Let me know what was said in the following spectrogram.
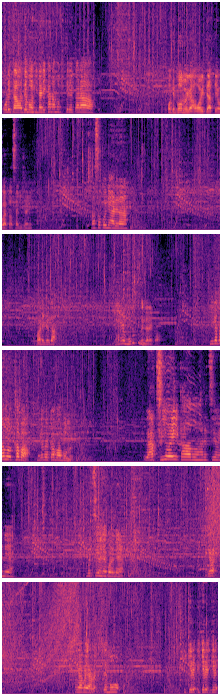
降りたでも左からも来てるから、オッケー、ボムが置いてあってよかった、最初に。あそこにあれだな。バレルが。誰でも戻ってくんじゃないか。味方のカバー、味方のカバーボム。うわ、強いカーボン、あれ強いね。これ強いね、これね。やばい。やばいやばい。でも、いけるいけるいける。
